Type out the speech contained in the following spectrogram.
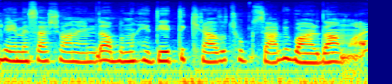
Benim mesela şu an elimde ablamın hediye ettiği kirazlı çok güzel bir bardağım var.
